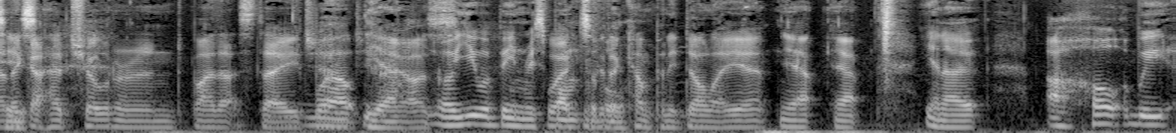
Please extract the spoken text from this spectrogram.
I think. I had children, and by that stage, Well, and, you yeah. know, I was well, you were being responsible. for the company dollar. Yeah, yeah, yeah. You know, a whole we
